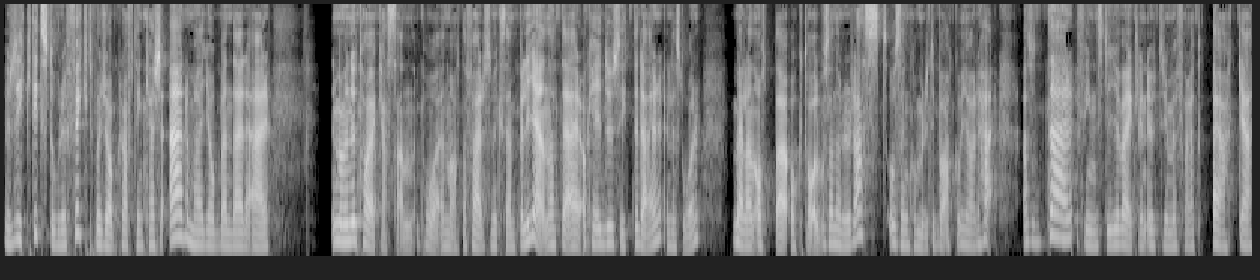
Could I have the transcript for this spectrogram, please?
riktigt stor effekt på jobbcrafting kanske är de här jobben där det är men nu tar jag kassan på en mataffär som exempel igen. Att det är, okej, du sitter där, eller står, mellan 8 och 12 och sen har du rast och sen kommer du tillbaka och gör det här. Alltså där finns det ju verkligen utrymme för att öka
